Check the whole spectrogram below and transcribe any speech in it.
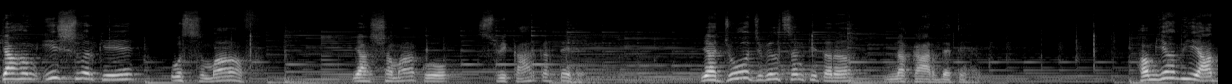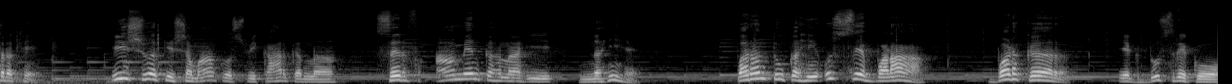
क्या हम ईश्वर के उस माफ़ या क्षमा को स्वीकार करते हैं या जॉर्ज विल्सन की तरह नकार देते हैं। हम यह भी याद रखें, ईश्वर की क्षमा को स्वीकार करना सिर्फ़ आमेन कहना ही नहीं है, परंतु कहीं उससे बड़ा, बढ़कर एक दूसरे को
